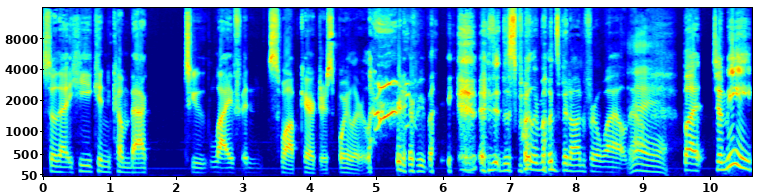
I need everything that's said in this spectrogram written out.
so that he can come back to life and swap characters. Spoiler alert, everybody. the spoiler mode's been on for a while now. Yeah, yeah, yeah. But to me,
